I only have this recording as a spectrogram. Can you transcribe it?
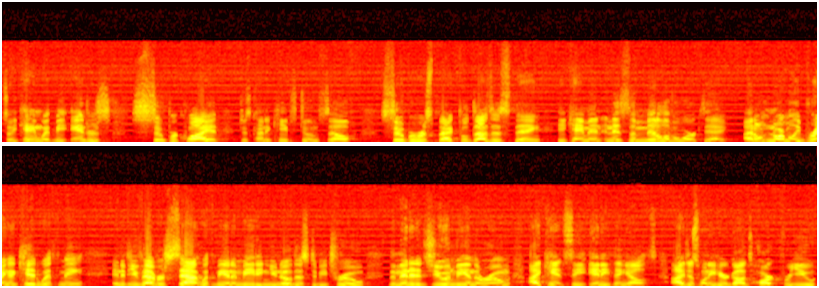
So he came with me. Andrew's super quiet, just kind of keeps to himself super respectful, does his thing. He came in, and it's the middle of a workday. I don't normally bring a kid with me, and if you've ever sat with me in a meeting, you know this to be true. The minute it's you and me in the room, I can't see anything else. I just want to hear God's heart for you,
